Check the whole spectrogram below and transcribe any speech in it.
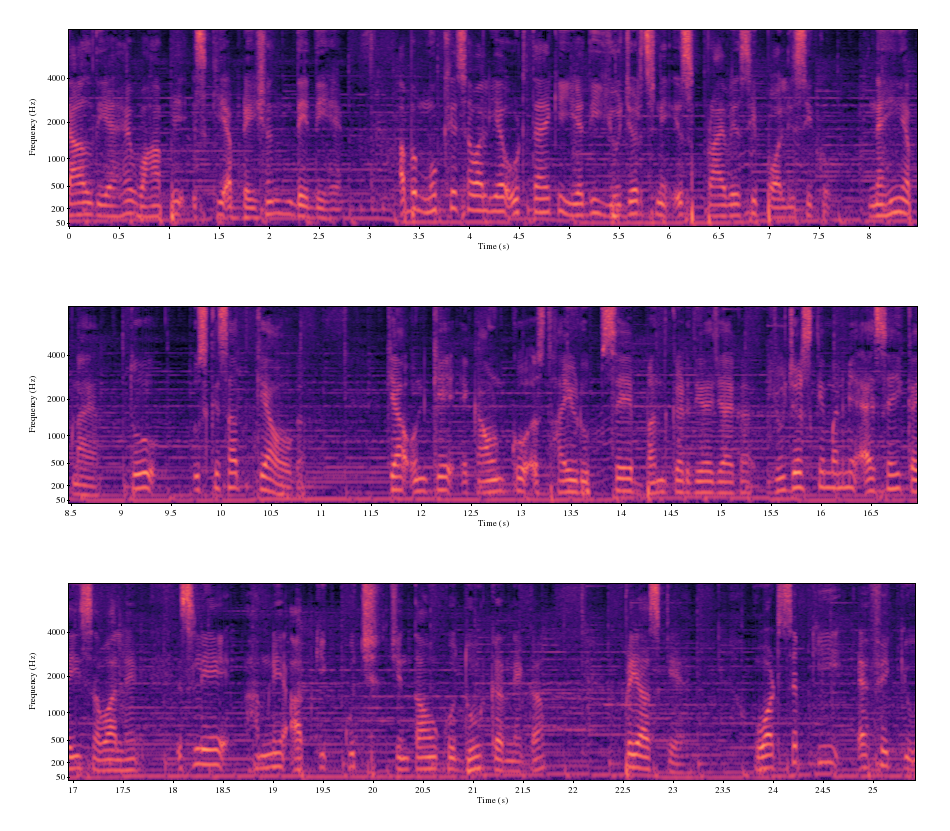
डाल दिया है, वहाँ पे इसकी अपडेशन दे दी है। अब मुख्य सवाल यह उठता है कि यदि यूज़र्स ने इस प्राइवेसी पॉलिसी को नहीं अपनाया तो उसके साथ क्या होगा? क्या उनके अकाउंट को अस्थायी रूप से बंद कर दिया जाएगा? यूज़र्स के मन में ऐसे ही कई सवाल हैं, इसलिए हमने आपकी कुछ चिंताओं को दूर करने का प्रयास किया है। व्हाट्सएप की एफएक्यू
